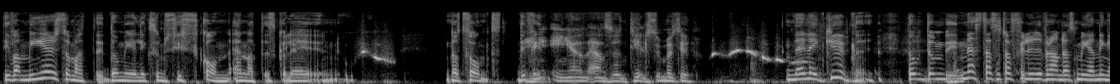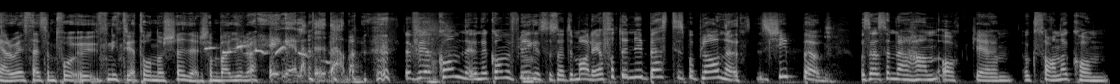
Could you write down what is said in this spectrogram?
Det var mer som att de är liksom syskon än att det skulle något sånt. Det fin- Ingen ens en tillstymmelse till... nej, nej, gud nej. De, de, nästan så att de fyller i varandras meningar och är så här, som två uh, snittriga tonårstjejer som bara gillar att hänga hela tiden. Därför jag kom, när jag kom med flyget så sa jag till Malin, jag har fått en ny bästis på planet, Chippen. Och sen så när han och eh, Oksana kom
